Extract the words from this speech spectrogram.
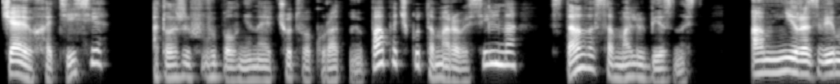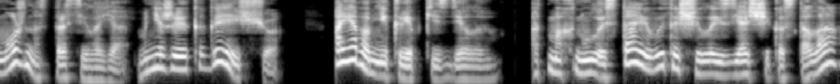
Чаю хотите? Отложив выполненный отчет в аккуратную папочку, Тамара Васильевна стала сама любезность. «А мне разве можно?» — спросила я. «Мне же ЭКГ еще». «А я вам не крепкий сделаю». Отмахнулась та и вытащила из ящика стола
